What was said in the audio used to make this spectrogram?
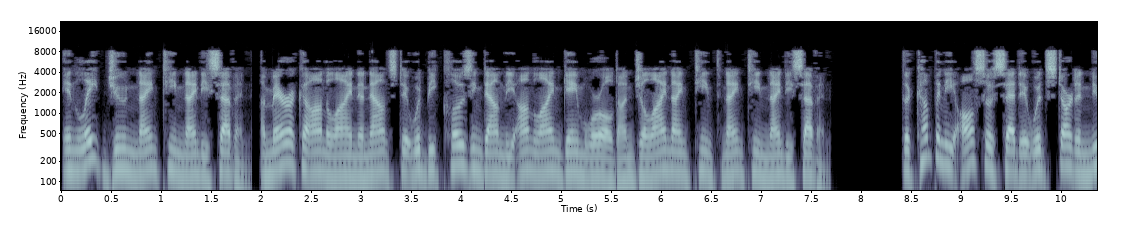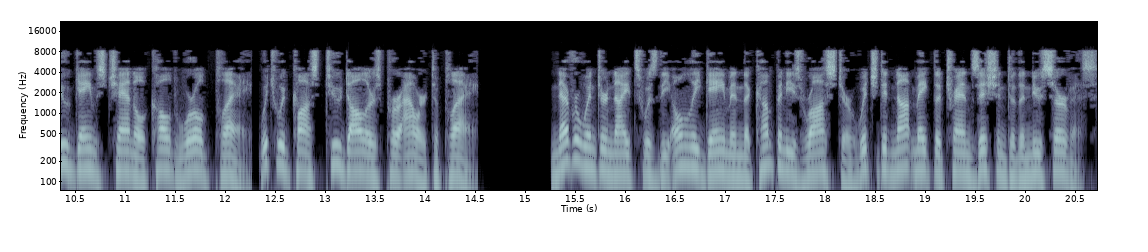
In late June 1997, America Online announced it would be closing down the online game world on July 19, 1997. The company also said it would start a new games channel called World Play, which would cost $2 per hour to play. Neverwinter Nights was the only game in the company's roster which did not make the transition to the new service.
